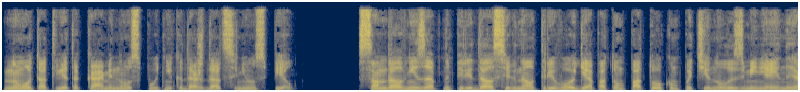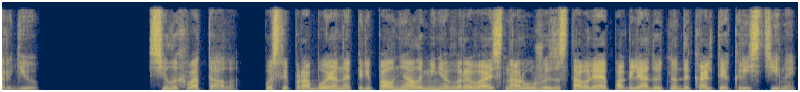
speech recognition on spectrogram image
Но вот ответа каменного спутника дождаться не успел. Сандал внезапно передал сигнал тревоги, а потом потоком потянул из меня энергию. Силы хватало. После пробоя она переполняла меня, вырываясь наружу и заставляя поглядывать на декольте Кристины.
